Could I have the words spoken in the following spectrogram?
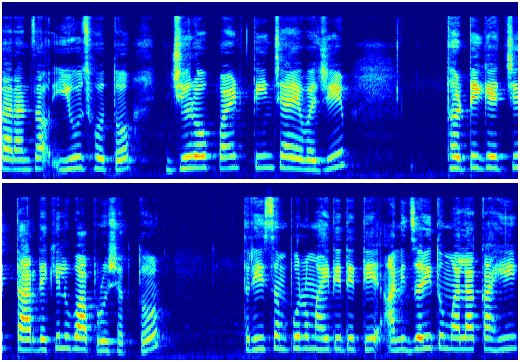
तारांचा यूज होतो. झिरो पॉईंट तीनच्या ऐवजी थर्टी गेजची तार देखील वापरू शकतो. तर ही संपूर्ण माहिती देते. आणि जरी तुम्हाला काही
